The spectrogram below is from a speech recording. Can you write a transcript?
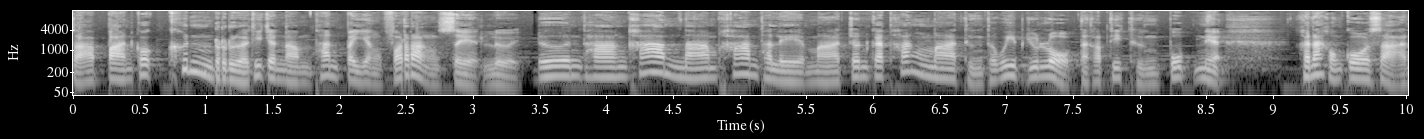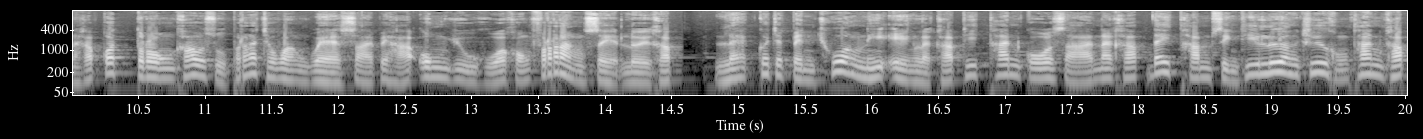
ษาปานก็ขึ้นเรือที่จะนำท่านไปยังฝรั่งเศสเลย เดินทางข้ามน้ำข้ามทะเลมาจนกระทั่งมาถึงทวีปยุโรปนะครับที่ถึงปุ๊บเนี่ยคณะของโกษานะครับก็ตรงเข้าสู่พระราชวังแวร์ซายไปหาองค์อยู่หัวของฝรั่งเศสเลยครับ และก็จะเป็นช่วงนี้เองแหละครับ ที่ท่านโกษานะครับ ได้ทำสิ่งที่เรื่องชื่อของท่านครับ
